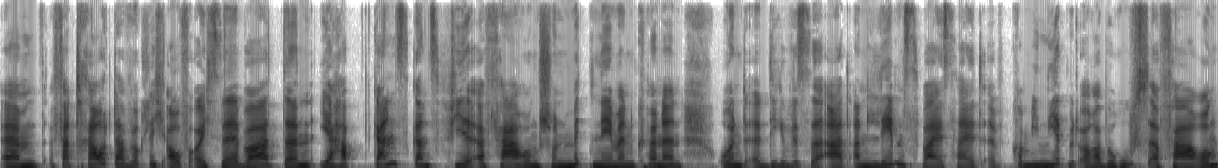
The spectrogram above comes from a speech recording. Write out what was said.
Ähm, vertraut da wirklich auf euch euch selber, denn ihr habt ganz, ganz viel Erfahrung schon mitnehmen können und äh, die gewisse Art an Lebensweisheit äh, kombiniert mit eurer Berufserfahrung,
